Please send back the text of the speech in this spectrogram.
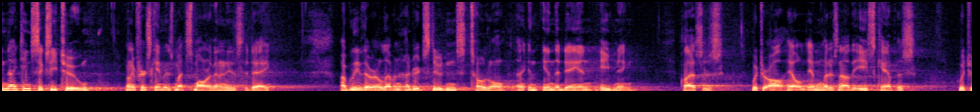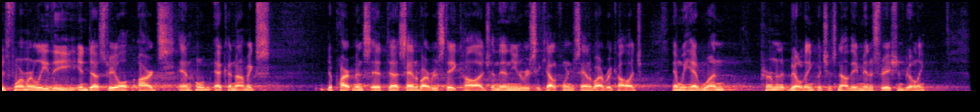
In 1962, when I first came, it was much smaller than it is today. I believe there were 1,100 students total uh, in, in the day and evening classes, which are all held in what is now the East Campus, which was formerly the Industrial Arts and Home Economics departments at uh, Santa Barbara State College and then University of California, Santa Barbara College. And we had one permanent building, which is now the administration building,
